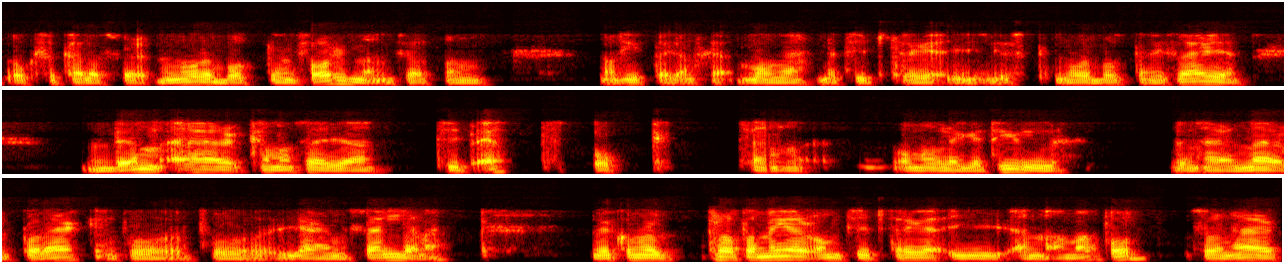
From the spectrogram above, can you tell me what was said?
också kallas för Norrbottenformen för att man, man hittar ganska många med typ 3 i just Norrbotten i Sverige. Den är, kan man säga, typ 1 och sen om man lägger till den här nervpåverkan på, på hjärncellerna. Vi kommer att prata mer om typ 3 i en annan podd. Så den här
